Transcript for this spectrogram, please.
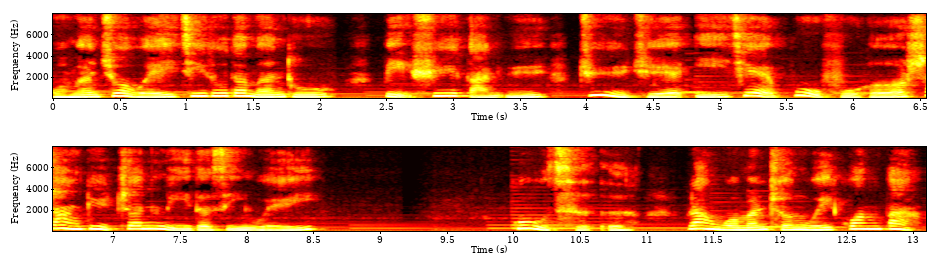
我们作为基督的门徒，必须敢于拒绝一切不符合上帝真理的行为。故此，让我们成为光吧。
